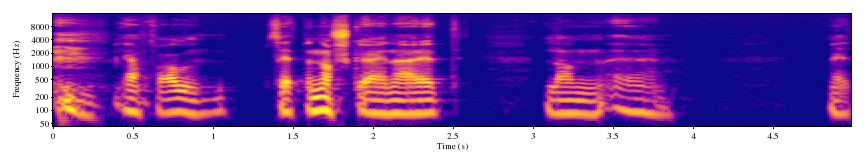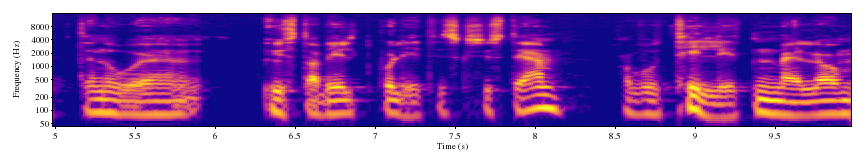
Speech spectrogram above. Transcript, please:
iallfall sett med norske øyne er et land uh, med et noe ustabilt politisk system, og hvor tilliten mellom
